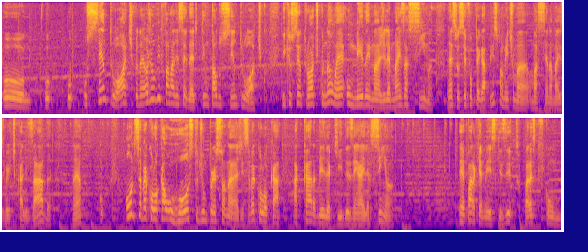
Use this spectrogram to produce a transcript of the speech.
o, o o, o, centro ótico, né? Eu já ouvi falar nessa ideia de que tem um tal do centro ótico. E que o centro ótico não é o meio da imagem, ele é mais acima. Né? Se você for pegar principalmente uma, uma cena mais verticalizada, né? Onde você vai colocar o rosto de um personagem? Você vai colocar a cara dele aqui e desenhar ele assim, ó. Repara que é meio esquisito? Parece que ficou um,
